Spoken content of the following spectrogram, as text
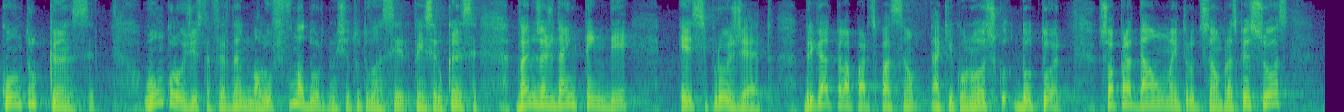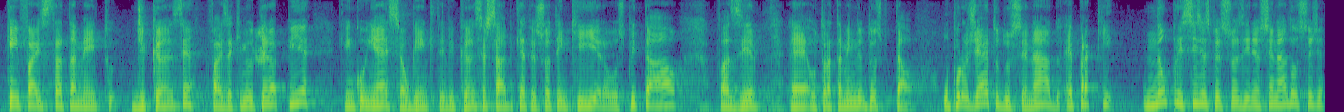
contra o câncer. O oncologista Fernando Maluf, fundador do Instituto Vencer o Câncer, vai nos ajudar a entender esse projeto. Obrigado pela participação aqui conosco. Doutor, só para dar uma introdução para as pessoas, quem faz tratamento de câncer faz a quimioterapia. Quem conhece alguém que teve câncer sabe que a pessoa tem que ir ao hospital, fazer é, o tratamento do hospital. O projeto do Senado é para que não precise as pessoas irem ao Senado, ou seja,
